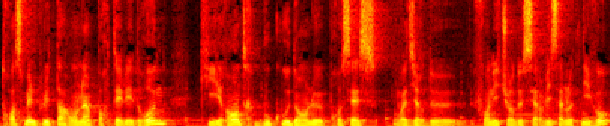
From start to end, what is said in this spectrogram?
Trois semaines plus tard, on importait les drones qui rentrent beaucoup dans le process, on va dire, de fourniture de services à notre niveau.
